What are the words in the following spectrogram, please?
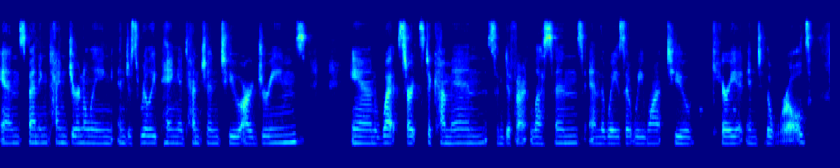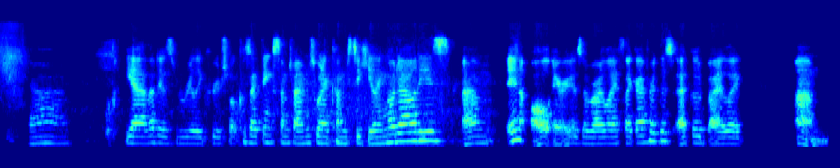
and spending time journaling and just really paying attention to our dreams and what starts to come in some different lessons and the ways that we want to carry it into the world. Yeah. Yeah, that is really crucial because I think sometimes when it comes to healing modalities, um, in all areas of our life, like I've heard this echoed by like um,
